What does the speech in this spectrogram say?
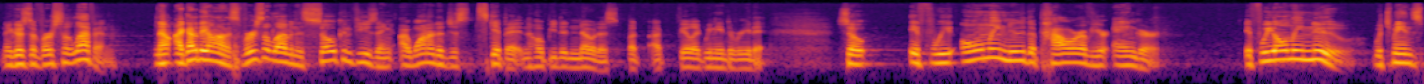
And it goes to verse 11. Now, I got to be honest, verse 11 is so confusing. I wanted to just skip it and hope you didn't notice, but I feel like we need to read it. So, if we only knew the power of your anger, if we only knew, which means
